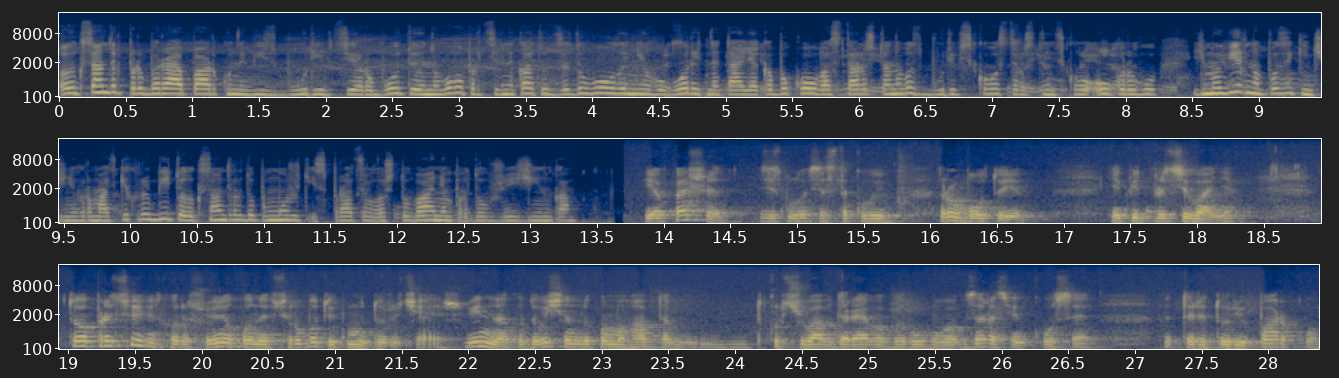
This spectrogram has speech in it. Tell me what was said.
Олександр прибирає парк у Новій Збурівці. Роботою нового працівника тут задоволені, говорить Наталія Кабакова, староста Новозбурівського старостинського округу. Ймовірно, по закінченню громадських робіт Олександру допоможуть із працевлаштуванням, продовжує жінка. Я вперше зіткнулася з такою роботою, як відпрацювання. То працює він хорошо, він виконує всю роботу, яку йому доручаєш. Він на кладовищі нам допомагав, там корчував дерева, вирубував. Зараз він косе територію парку,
